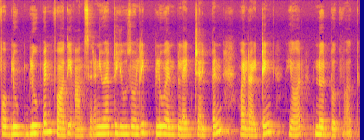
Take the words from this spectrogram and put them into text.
for blue blue pen for the answer. And you have to use only blue and black gel pen while writing your notebook work.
